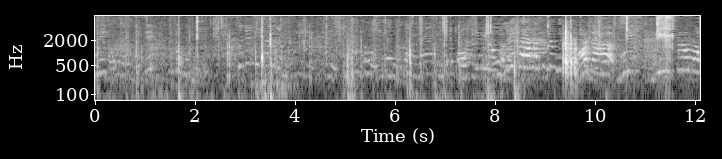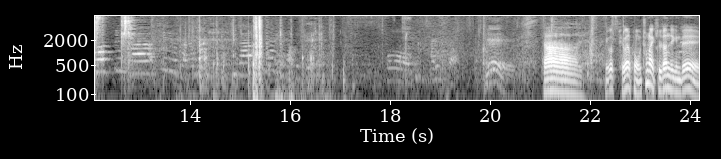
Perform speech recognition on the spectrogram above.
물이 뭐로 변했지? 어, 쓰기로 변했지. 맞아. 물이, 물이 끓어서 쓰기가, 쓰기로 변하면 우리가 쓰기로 그치? 어, 잘했어. 자, 이거 배가 그럼 엄청나게 길다는 얘기인데,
